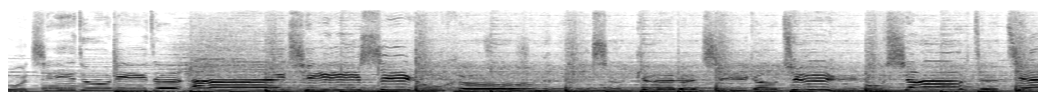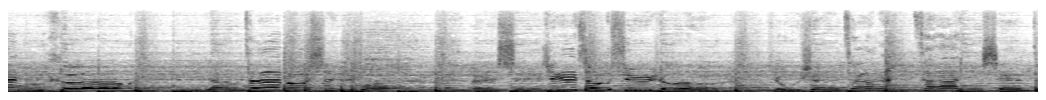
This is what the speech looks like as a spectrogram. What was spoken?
我嫉妒你的爱情是如何，像个人气高举不下的天后，你要的不是我，而是一种虚荣，有人疼才显得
